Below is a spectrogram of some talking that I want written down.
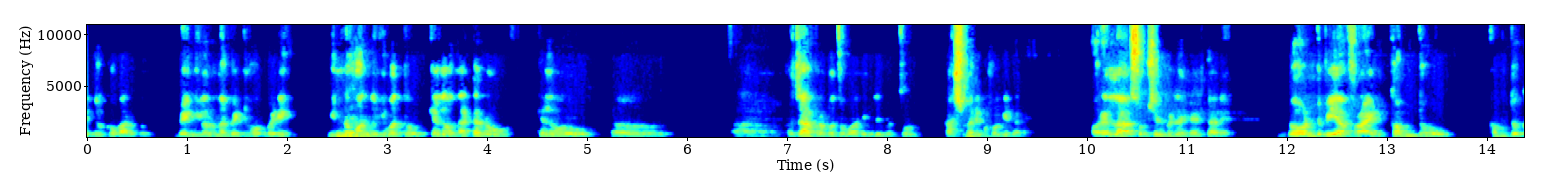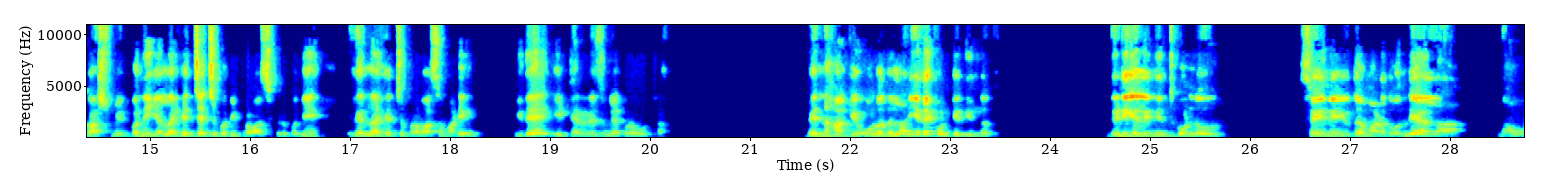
ಎದುರ್ಕೋಬಾರದು ಬೆಂಗಳೂರನ್ನ ಬಿಟ್ಟು ಹೋಗ್ಬೇಡಿ. ಇನ್ನೂ ಒಂದು ಇವತ್ತು ಕೆಲವು ನಟರು, ಕೆಲವು ಪ್ರಜಾಪ್ರಭುತ್ವವಾದಿಗಳು ಇವತ್ತು ಕಾಶ್ಮೀರಕ್ಕೆ ಹೋಗಿದ್ದಾರೆ. ಅವರೆಲ್ಲ ಸೋಷಿಯಲ್ ಮೀಡಿಯಾ ಹೇಳ್ತಾರೆ don't be afraid come to come to Kashmir ಬನ್ನಿ, ಎಲ್ಲ ಹೆಚ್ಚೆಚ್ಚು ಬನ್ನಿ ಪ್ರವಾಸಿಗರು. ಬನ್ನಿ, ಇಲ್ಲೆಲ್ಲ ಹೆಚ್ಚು ಪ್ರವಾಸ ಮಾಡಿ ಇದೇ ಈ ಟೆರರಿಸಂಗೆ ಕೂಡ ಉತ್ತರ. ಬೆನ್ನು ಹಾಕಿ ಓಡೋದಲ್ಲ ಎದೆ ಕೊಟ್ಟಿ ನಿಲ್ಲದು ಗಡಿಯಲ್ಲಿ ನಿಂತ್ಕೊಂಡು ಸೈನ್ಯ ಯುದ್ಧ ಮಾಡೋದು ಒಂದೇ ಅಲ್ಲ, ನಾವು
